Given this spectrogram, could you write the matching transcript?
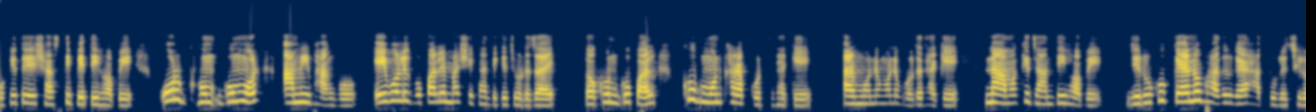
ওকে তো এর শাস্তি পেতেই হবে। ওর গোমর আমি ভাঙবো। এই বলে গোপালের মা সেখান থেকে চলে যায়। তখন গোপাল খুব মন খারাপ করতে থাকে আর মনে মনে বলতে থাকে, না, আমাকে জানতেই হবে যে রুকু কেন ভাদুর গায়ে হাত তুলেছিল।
